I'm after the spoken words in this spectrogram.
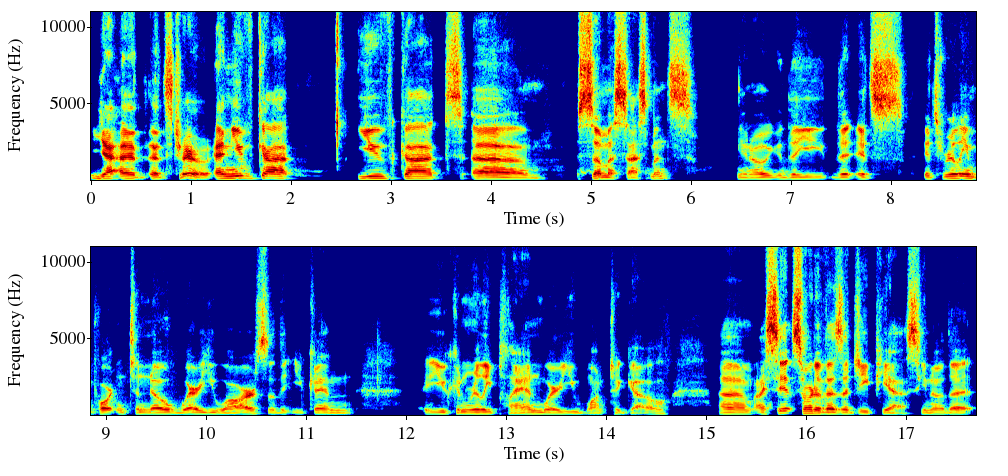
Yeah, it, it's true. And you've got you've got um, some assessments. You know, the the it's it's really important to know where you are so that you can you can really plan where you want to go. Um, I see it sort of as a GPS. You know, that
